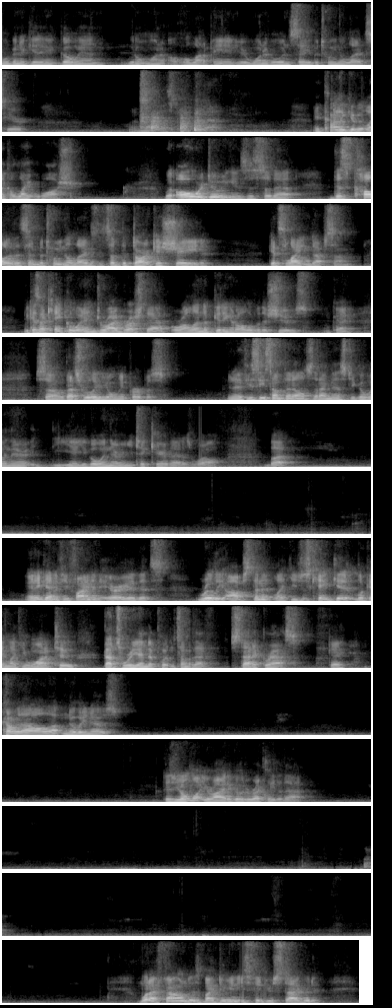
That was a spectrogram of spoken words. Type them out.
we're gonna get in, go in. We don't want a whole lot of paint in here. Want to go and say between the legs here. Let's paint that. And kind of give it like a light wash. But all we're doing is, is so that this color that's in between the legs, that's of the darkest shade, gets lightened up some. Because I can't go in and dry brush that or I'll end up getting it all over the shoes, okay? So that's really the only purpose. You know, if you see something else that I missed, you go in there, you know, you go in there and you take care of that as well. But And again, if you find an area that's really obstinate, like you just can't get it looking like you want it to, that's where you end up putting some of that static grass. Okay, cover that all up, nobody knows. Because you don't want your eye to go directly to that. what I found is by doing these figures staggered,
